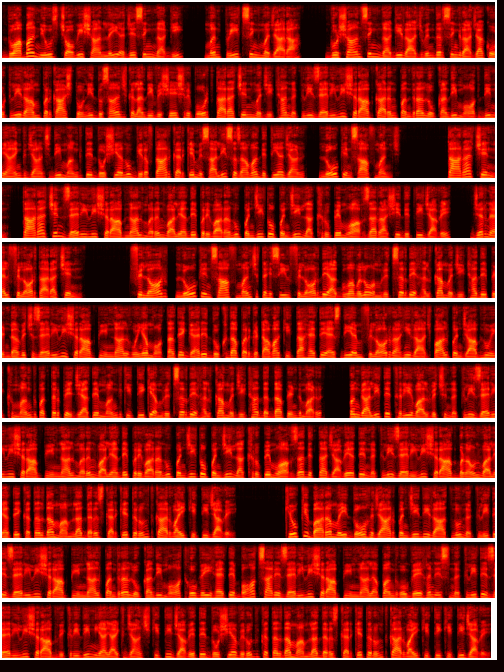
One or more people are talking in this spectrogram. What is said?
Doaba news 24 ਸ਼ਾਨ ਲਈ ਅਜੇ ਸਿੰਘ ਨਾਗੀ, ਮਨਪ੍ਰੀਤ ਸਿੰਘ ਮਜਾਰਾ, ਗੁਰਸ਼ਾਨ ਸਿੰਘ ਨਾਗੀ, ਰਾਜਵਿੰਦਰ ਸਿੰਘ ਰਾਜਾ, ਕੋਟਲੀ ਰਾਮ ਪ੍ਰਕਾਸ਼ Tony Dosanjh Kalan ਦੀ ਵਿਸ਼ੇਸ਼ ਰਿਪੋਰਟ, ਤਾਰਾ ਚਿੰਨ ਮਜੀਠਾ ਨਕਲੀ ਜ਼ਹਿਰੀਲੀ ਸ਼ਰਾਬ ਕਾਰਨ 15 ਲੋਕਾਂ ਦੀ ਮੌਤ ਦੀ ਨਿਆਂਇਕ ਜਾਂਚ ਦੀ ਮੰਗ ਤੇ ਦੋਸ਼ੀਆਂ ਨੂੰ ਗ੍ਰਿਫਤਾਰ ਕਰਕੇ ਮਿਸਾਲੀ ਸਜ਼ਾਵਾਂ ਦਿੱਤੀਆਂ ਜਾਣ, ਲੋਕ ਇਨਸਾਫ ਮੰਚ। ਤਾਰਾ ਚਿੰਨ ਤਾਰਾ ਚਿੰਨ ਜ਼ਹਿਰੀਲੀ ਸ਼ਰਾਬ ਨਾਲ ਮਰਨ ਵਾਲਿਆਂ ਦੇ ਪਰਿਵਾਰਾਂ ਨੂੰ 25 ਤੋਂ 25 ਲੱਖ ਰੁਪਏ ਮੁਆਵਜ਼ਾ ਰਾਸ਼ੀ ਦਿੱਤੀ ਜਾਵੇ ਜਰਨੈਲ ਫਿਲੌਰ ਤਾਰਾ ਚਿੰਨ। ਫਿਲੌਰ ਲੋਕ ਇਨਸਾਫ ਮੰਚ ਤਹਿਸੀਲ ਫਿਲੌਰ ਦੇ ਆਗੂਆਂ ਵੱਲੋਂ ਅੰਮ੍ਰਿਤਸਰ ਦੇ ਹਲਕਾ ਮਜੀਠਾ ਦੇ ਪਿੰਡਾਂ ਵਿੱਚ ਜ਼ਹਿਰੀਲੀ ਸ਼ਰਾਬ ਪੀਣ ਨਾਲ ਹੋਈਆਂ ਮੌਤਾਂ ਤੇ ਗਹਿਰੇ ਦੁੱਖ ਦਾ ਪ੍ਰਗਟਾਵਾ ਕੀਤਾ ਹੈ ਤੇ ਐਸਡੀਐਮ ਫਿਲੌਰ ਰਾਹੀਂ ਰਾਜਪਾਲ ਪੰਜਾਬ ਨੂੰ ਇੱਕ ਮੰਗ ਪੱਤਰ ਭੇਜਿਆ ਤੇ ਮੰਗ ਕੀਤੀ ਕਿ ਅੰਮ੍ਰਿਤਸਰ ਦੇ ਹਲਕਾ ਮਜੀਠਾ ਦੱਦਾ ਪਿੰਡ ਮਰ ਪੰਗਾਲੀ ਤੇ ਥਰੀਵਾਲ ਵਿੱਚ ਨਕਲੀ ਜ਼ਹਿਰੀਲੀ ਸ਼ਰਾਬ ਪੀਣ ਨਾਲ ਮਰਨ ਵਾਲਿਆਂ ਦੇ ਪਰਿਵਾਰਾਂ ਨੂੰ 25 ਤੋਂ 25 ਲੱਖ ਰੁਪਏ ਮੁਆਵਜ਼ਾ ਦਿੱਤਾ ਜਾਵੇ ਅਤੇ ਨਕਲੀ ਜ਼ਹਿਰੀਲੀ ਸ਼ਰਾਬ ਬਣਾਉਣ ਵਾਲਿਆਂ ਤੇ ਕਤਲ ਦਾ ਮਾਮਲਾ ਦਰਜ ਕਰਕੇ ਤੁਰੰਤ ਕਾਰਵਾਈ ਕੀਤੀ ਜਾਵੇ। ਕਿਉਂਕਿ 12 ਮਈ 2025 ਦੀ ਰਾਤ ਨੂੰ ਨਕਲੀ ਤੇ ਜ਼ਹਿਰੀਲੀ ਸ਼ਰਾਬ ਪੀਣ ਨਾਲ 15 ਲੋਕਾਂ ਦੀ ਮੌਤ ਹੋ ਗਈ ਹੈ ਤੇ ਬਹੁਤ ਸਾਰੇ ਜ਼ਹਿਰੀਲੀ ਸ਼ਰਾਬ ਪੀਣ ਨਾਲ ਅਪੰਗ ਹੋ ਗਏ ਹਨ। ਇਸ ਨਕਲੀ ਤੇ ਜ਼ਹਿਰੀਲੀ ਸ਼ਰਾਬ ਵਿਕਰੀ ਦੀ ਨਿਆਂਇਕ ਜਾਂਚ ਕੀਤੀ ਜਾਵੇ ਤੇ ਦੋਸ਼ੀਆਂ ਵਿਰੁੱਧ ਕਤਲ ਦਾ ਮਾਮਲਾ ਦਰਜ ਕਰਕੇ ਤੁਰੰਤ ਕਾਰਵਾਈ ਕੀਤੀ ਕੀਤੀ ਜਾਵੇ।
